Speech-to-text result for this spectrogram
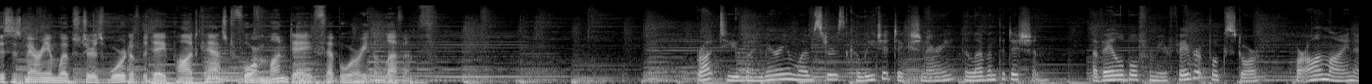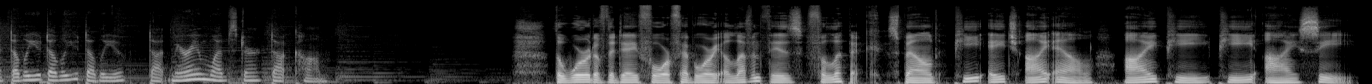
This is Merriam Webster's Word of the Day podcast for Monday, February 11th. Brought to you by Merriam Webster's Collegiate Dictionary, 11th edition. Available from your favorite bookstore or online at www.merriam-webster.com. The word of the day for February 11th is philippic, spelled P H I L I P P I C.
